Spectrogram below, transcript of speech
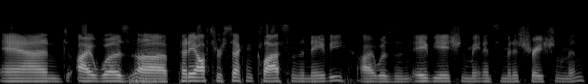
and I was uh, petty officer second class in the Navy. I was an aviation maintenance administration man.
